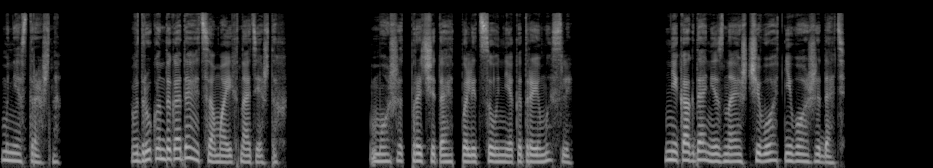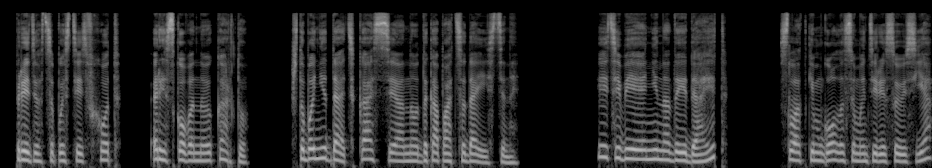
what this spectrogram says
Мне страшно. Вдруг он догадается о моих надеждах. Может, прочитает по лицу некоторые мысли. Никогда не знаешь, чего от него ожидать. Придется пустить в ход рискованную карту, чтобы не дать Кассиану докопаться до истины. «И тебе не надоедает?» Сладким голосом интересуюсь я,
